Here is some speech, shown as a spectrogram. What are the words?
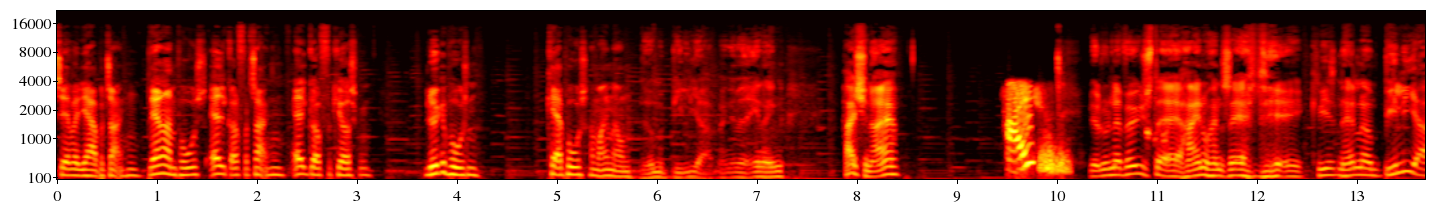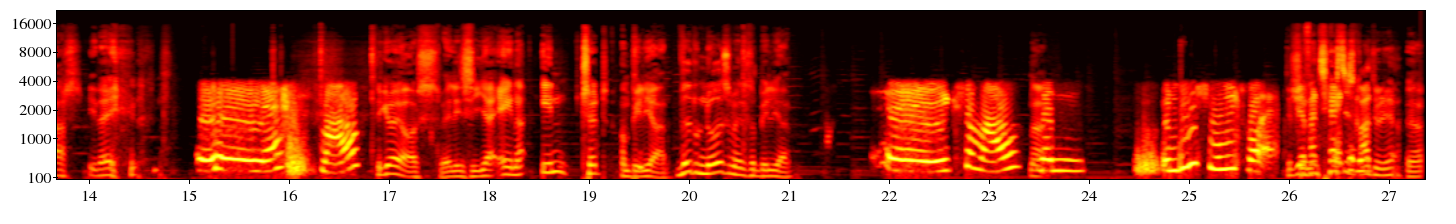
Ser, hvad de har på tanken. Blander en pose. Alt godt for tanken. Alt godt for kiosken. Lykkeposen. Kær pose har mange navne. Noget med billiard, men jeg ved ikke. Hej, Shania. Hej. Blev du nervøs, da Heino han sagde, at øh, quizzen handler om billiard i dag? Øh, ja, meget. det gør jeg også, vil jeg lige sige. Jeg aner intet om billiard. Ved du noget som helst om billiard? Øh, ikke så meget, Nej. men en lille smule, tror jeg. Det bliver fantastisk radio, det her. Ja.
